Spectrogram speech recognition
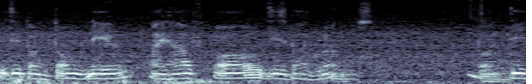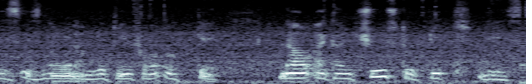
put it on thumbnail. I have all these backgrounds but this is not what I'm looking for. Okay now I can choose to pick this.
